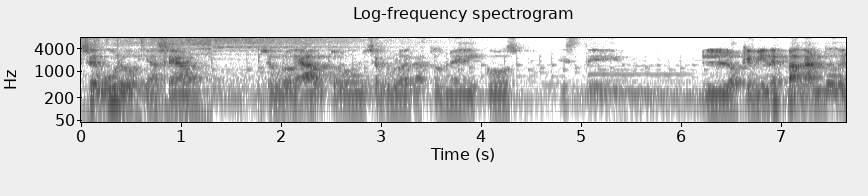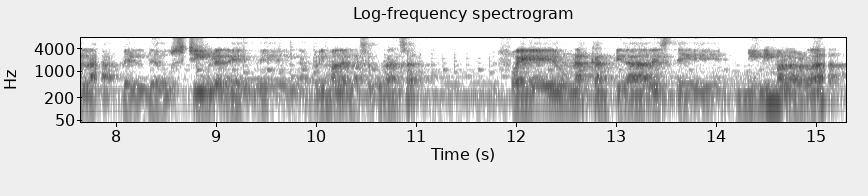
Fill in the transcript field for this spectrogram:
seguro, ya sea un, un seguro de auto, un seguro de gastos médicos, este, lo que vine pagando del deducible de, la prima de la aseguranza fue una cantidad este, mínima, la verdad,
